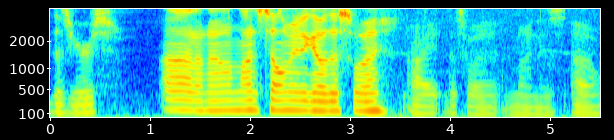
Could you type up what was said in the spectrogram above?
Does yours? I don't know. Mine's telling me to go this way. Alright, that's what mine is. Oh,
